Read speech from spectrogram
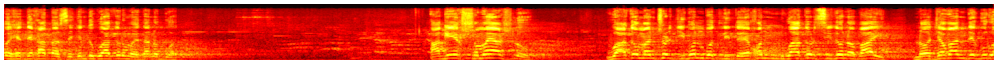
তো হে দেখাত আছে, কিন্তু গুয়াদর ময়দানও বুয়াত আগে এক সময় আসলো। ওয়াদো মানুষের জীবন বদলিত। এখন ওয়াদর সিজন ভাই। নজওয়ান দেগুরু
